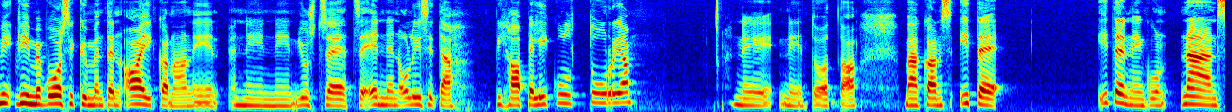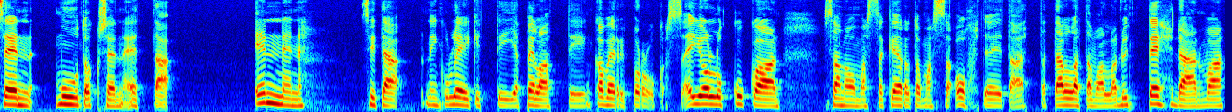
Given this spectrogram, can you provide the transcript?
vi, viime vuosikymmenten aikana, niin, niin, niin just se, että se ennen oli sitä pihapelikulttuuria, niin, niin tuota, mä kans itse niin näen sen muutoksen, että ennen sitä niin kuin leikittiin ja pelattiin kaveriporukassa. Ei ollut kukaan sanomassa, kertomassa ohjeita, että tällä tavalla nyt tehdään, vaan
